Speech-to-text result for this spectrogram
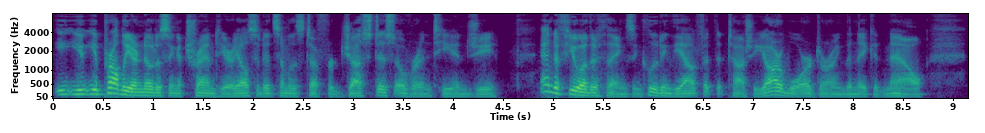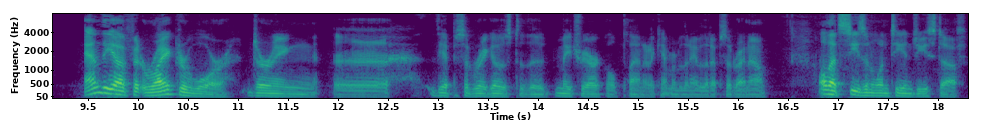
You you probably are noticing a trend here. He also did some of the stuff for Justice over in TNG, and a few other things, including the outfit that Tasha Yar wore during The Naked Now, and the outfit Riker wore during uh, the episode where he goes to the matriarchal planet. I can't remember the name of that episode right now. All that season one TNG stuff.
